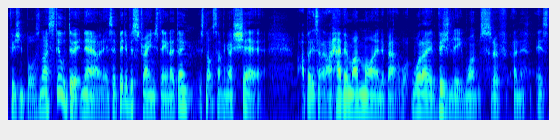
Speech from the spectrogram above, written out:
vision boards, and I still do it now. And it's a bit of a strange thing. I don't. It's not something I share uh, but it's I have in my mind about what, what I visually want, sort of, and it's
